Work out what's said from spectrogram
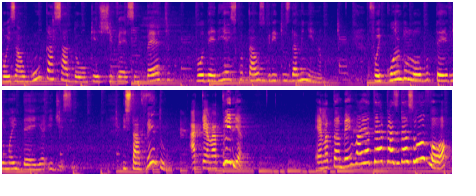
pois algum caçador que estivesse perto poderia escutar os gritos da menina. Foi quando o lobo teve uma ideia e disse: Está vendo aquela trilha? Ela também vai até a casa da sua avó.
